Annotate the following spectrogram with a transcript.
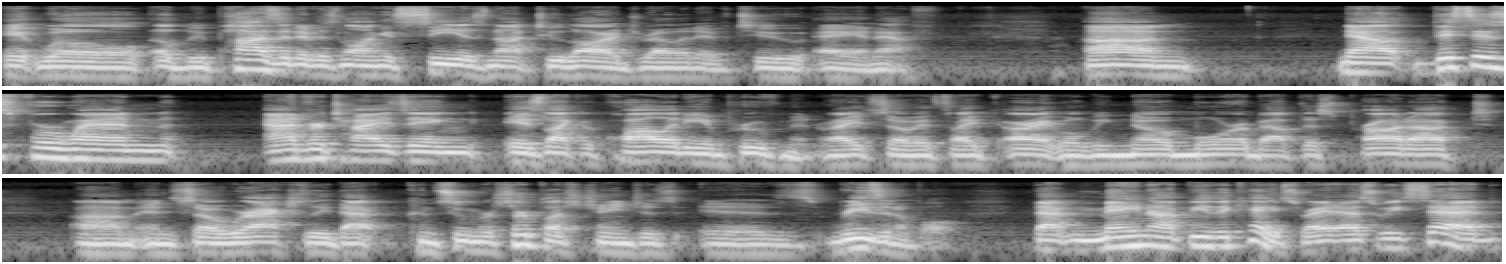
it will it'll be positive as long as c is not too large relative to a and f. Um, now this is for when advertising is like a quality improvement, right? So it's like, all right, well, we know more about this product. Um, and so we're actually that consumer surplus changes is reasonable. That may not be the case, right? As we said,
